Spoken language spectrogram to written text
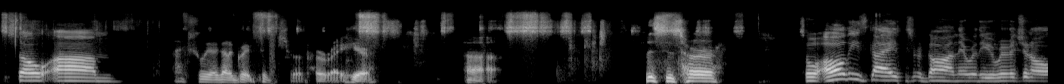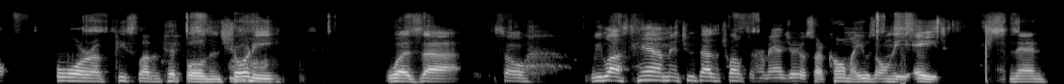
So, um, actually, I got a great picture of her right here. Uh, this is her. So all these guys are gone. They were the original four of Peace, Love, and Pitbulls, and Shorty was. Uh, so we lost him in 2012 to hemangiosarcoma. He was only eight, and then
